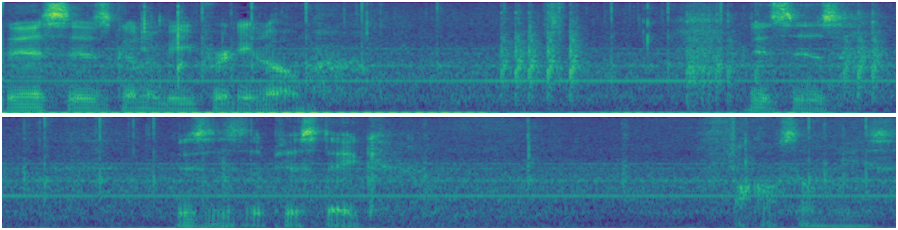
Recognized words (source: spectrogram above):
This is gonna be pretty long. This is this is the piss take. Fuck off zombies.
